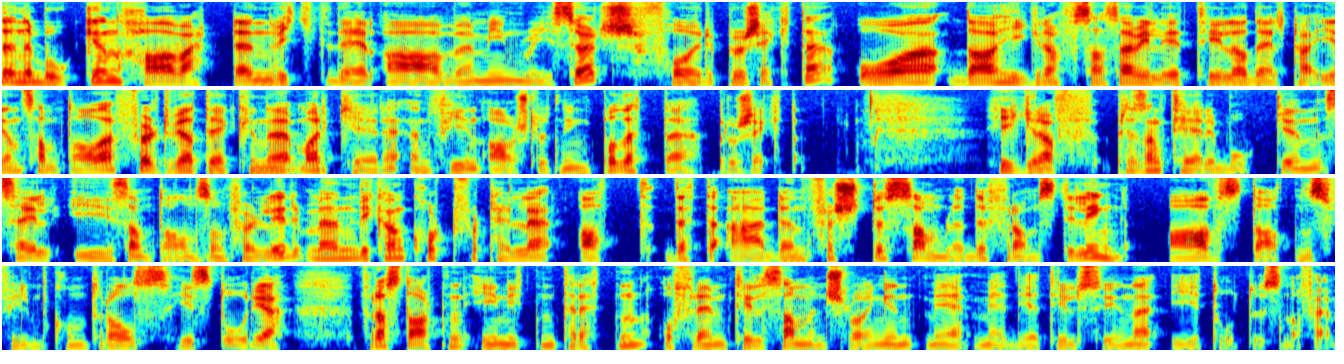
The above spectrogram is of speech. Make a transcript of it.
Denne boken har vært en viktig del av min research for prosjektet, og da Higraff sa seg villig til å delta i en samtale, følte vi at det kunne markere en fin avslutning på dette prosjektet. Higraff presenterer boken selv i samtalen som følger, men vi kan kort fortelle at dette er den første samlede framstilling av Statens filmkontrolls historie, fra starten i 1913 og frem til sammenslåingen med Medietilsynet i 2005.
